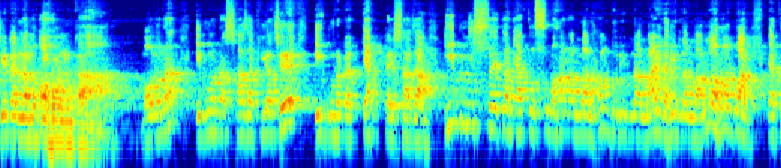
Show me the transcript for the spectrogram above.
যেটার নাম অহংকার। এই সাজা কি আছে? এই একটাই সাজা। শয়তান এত আল্লাহ এত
